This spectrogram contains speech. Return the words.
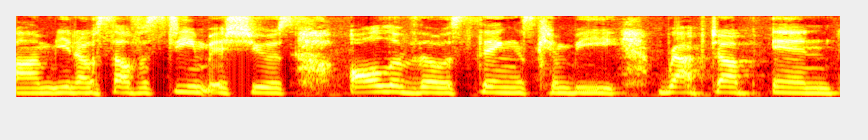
um, you know, self esteem issues, all of those things can be wrapped up in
